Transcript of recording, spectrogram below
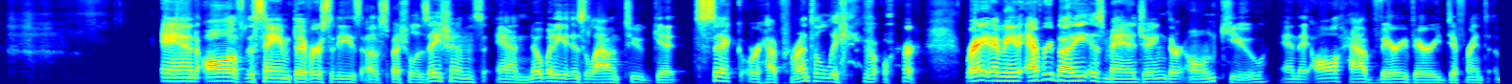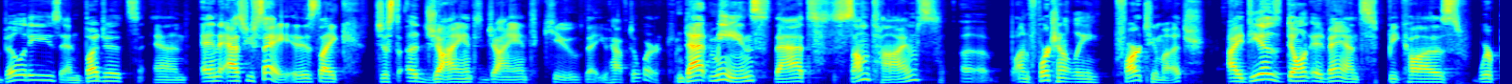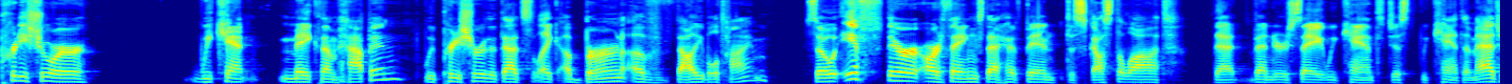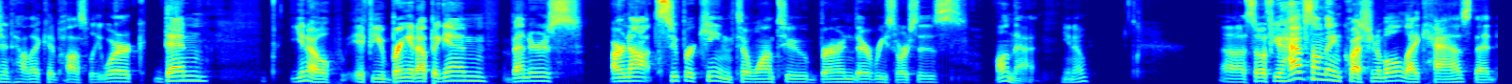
and all of the same diversities of specializations and nobody is allowed to get sick or have parental leave or right i mean everybody is managing their own queue and they all have very very different abilities and budgets and and as you say it is like just a giant giant queue that you have to work that means that sometimes uh, unfortunately far too much ideas don't advance because we're pretty sure we can't make them happen. We're pretty sure that that's like a burn of valuable time. So if there are things that have been discussed a lot that vendors say we can't just we can't imagine how that could possibly work, then you know, if you bring it up again, vendors are not super keen to want to burn their resources on that, you know? Uh, so if you have something questionable like has that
